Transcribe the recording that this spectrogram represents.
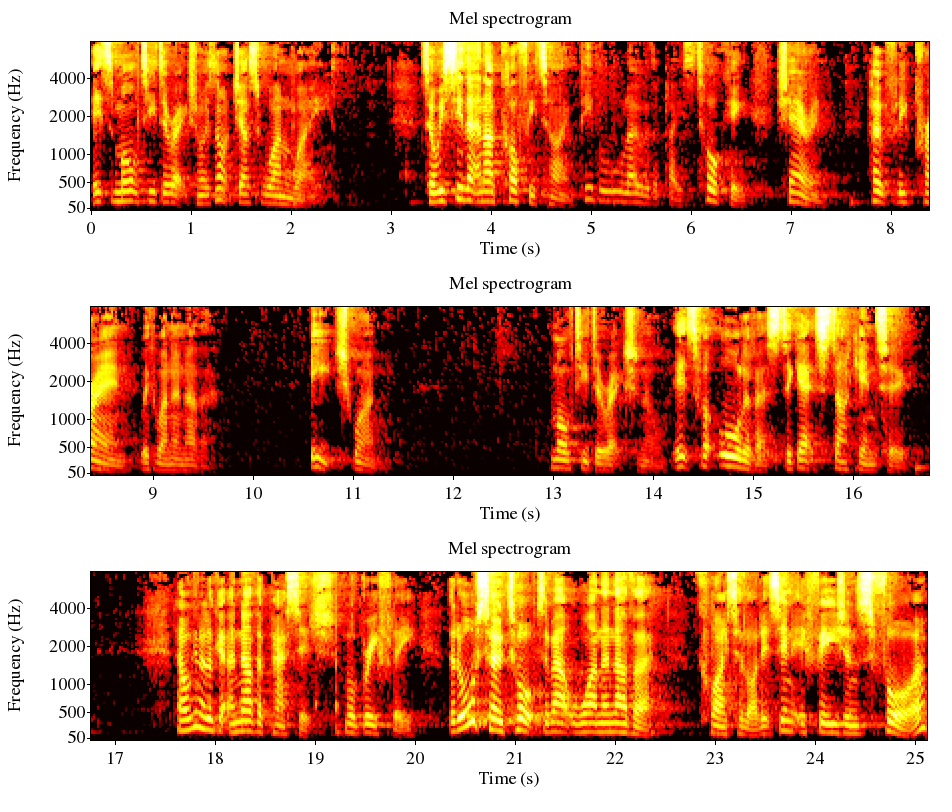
It's multi directional, it's not just one way. So we see that in our coffee time. People all over the place, talking, sharing, hopefully praying with one another. Each one. Multi directional. It's for all of us to get stuck into. Now we're going to look at another passage more briefly that also talks about one another quite a lot. It's in Ephesians 4.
